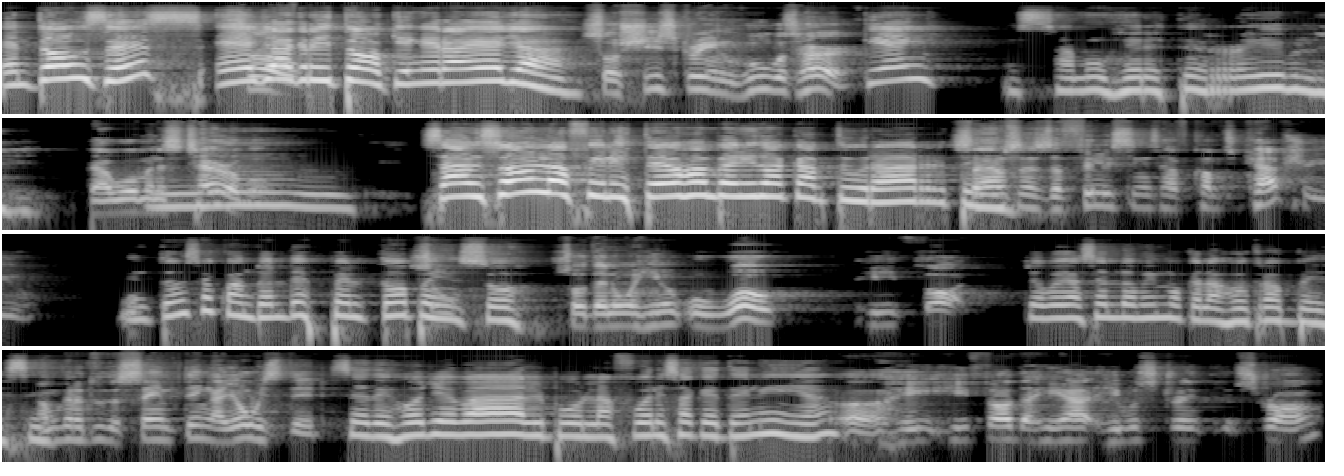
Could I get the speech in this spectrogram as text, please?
Entonces ella So- gritó, ¿quién era ella? So she screamed, Who was her? ¿Quién? Esa mujer es terrible. That woman is terrible. Mm. Sansón, los filisteos han venido a capturarte. Samson, the Philistines have come to capture you. Entonces cuando él despertó So- pensó, So then when he awoke, he thought, yo voy a hacer lo mismo que las otras veces. I'm going to do the same thing I always did. Se dejó llevar por la fuerza que tenía, Uh, he, he thought that he, had, he was strong.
